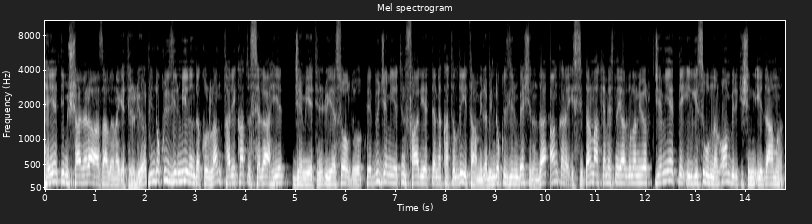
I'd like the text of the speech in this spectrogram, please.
heyeti müşavere azalığına getiriliyor. 1920 yılında kurulan Tarikat-ı Selahiyet Cemiyeti'nin üyesi olduğu ve bu cemiyetin faaliyetlerine katıldığı ithamıyla 1925 yılında Ankara İstiklal Mahkemesi'nde yargılanıyor. Cemiyetle ilgisi bulunan 11 kişinin idamı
